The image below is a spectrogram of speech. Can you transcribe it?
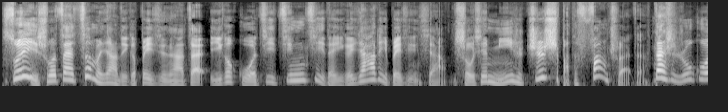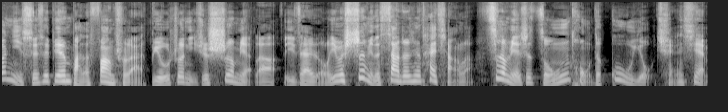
所以说在这么样的一个背景下，在一个国际经济的一个压力背景下，首先民意是支持把它放出来的。但是如果你随随便便把它放出来，比如说你去赦免了李在镕，因为赦免的象征性太强了，赦免是总统的固有权限，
